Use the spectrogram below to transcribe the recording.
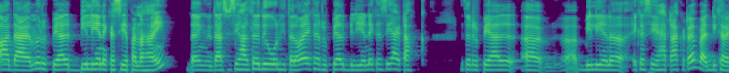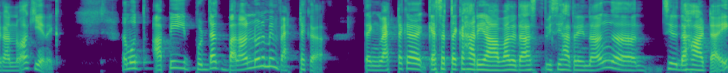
ආදායම රුපියල් බිලියන එකසිය පණහයි දැන් දස් විසි හතර ඕන් හිතනවා එක රුපියල් බිලියන එකසිය හටක් එත රුපියල් බිලියන එකසිය හටකට වැඩි කරගන්නවා කියන එක නමුත් අපි පොඩ්ඩක් බලන්න ඕන මේ වැට්ටක. තැන් වැට්ටක කැසට්ටක හරි ආවාද දස් විසි හතරඉදං සිරි දහටයි.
